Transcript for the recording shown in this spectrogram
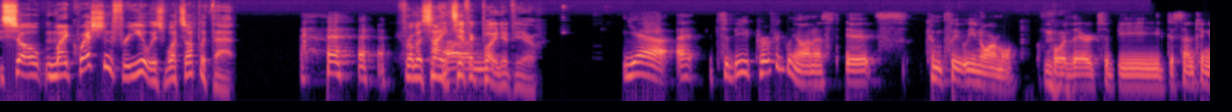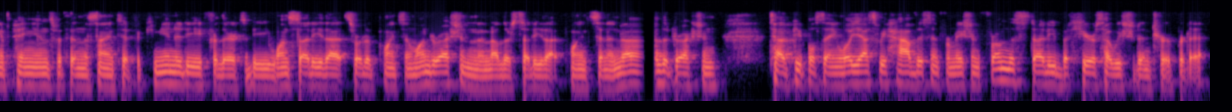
So, my question for you is what's up with that from a scientific Um, point of view? Yeah, I, to be perfectly honest, it's completely normal for Mhm. there to be dissenting opinions within the scientific community, for there to be one study that sort of points in one direction and another study that points in another direction, to have people saying, well, yes, we have this information from the study, but here's how we should interpret it.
